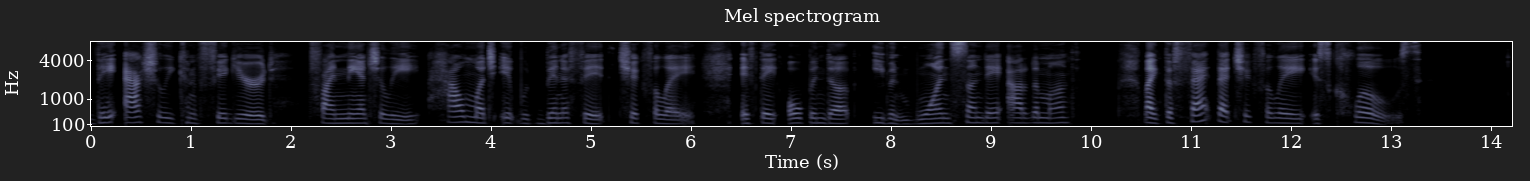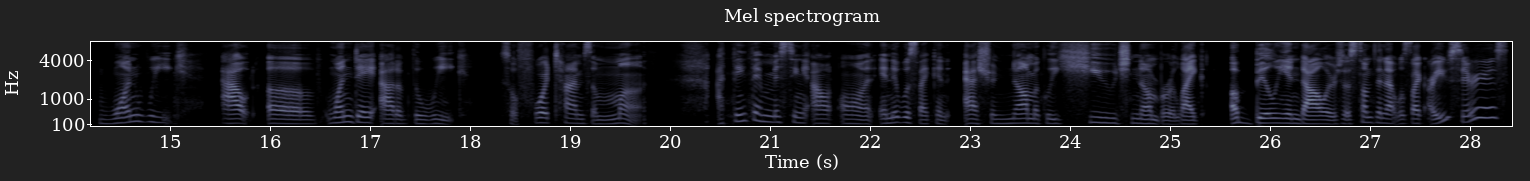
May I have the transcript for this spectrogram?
they actually configured financially how much it would benefit Chick fil A if they opened up even one Sunday out of the month. Like the fact that Chick fil A is closed one week out of one day out of the week, so four times a month. I think they're missing out on, and it was like an astronomically huge number, like a billion dollars or something that was like, are you serious?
